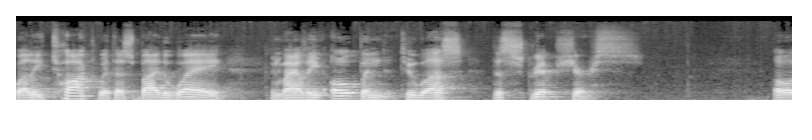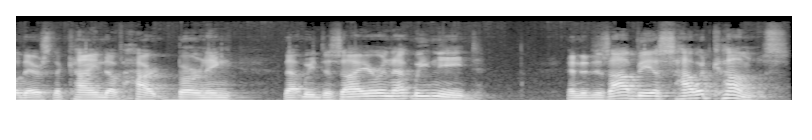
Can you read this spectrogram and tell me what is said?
while he talked with us by the way, and while he opened to us the scriptures? Oh, there's the kind of heart burning that we desire and that we need. And it is obvious how it comes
